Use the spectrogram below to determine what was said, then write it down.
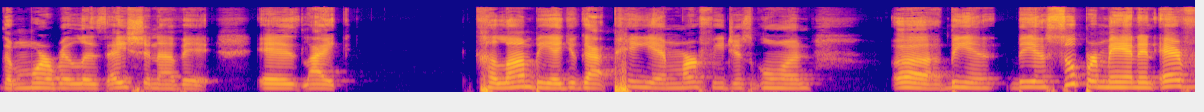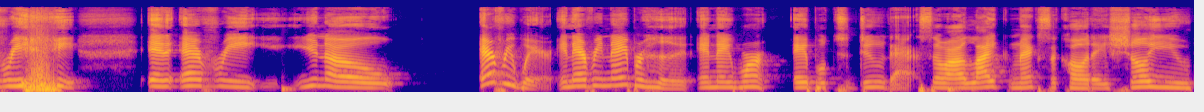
the more realization of it is like Colombia, you got Pena and Murphy just going uh being being Superman in every in every, you know, everywhere in every neighborhood and they weren't able to do that. So i like mexico. They show you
